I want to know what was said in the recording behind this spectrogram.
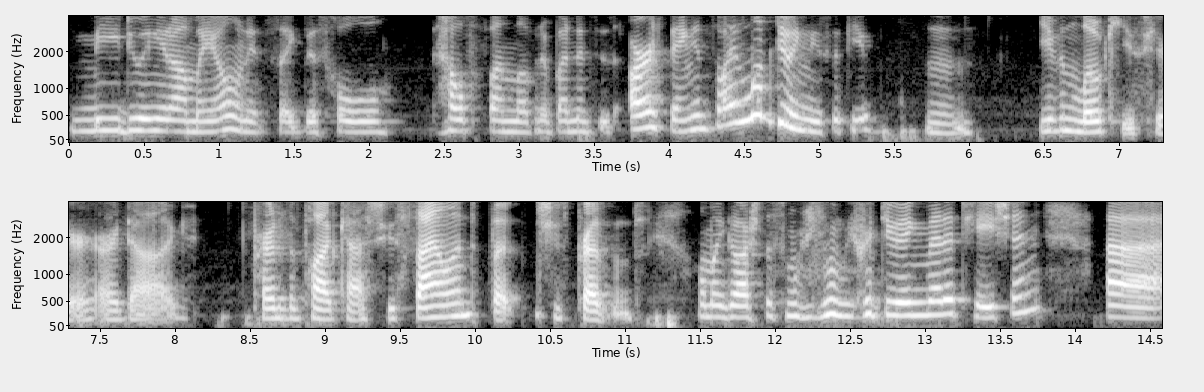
me doing it on my own. It's like this whole health, fun, love, and abundance is our thing. And so I love doing these with you. Mm. Even Loki's here, our dog, part of the podcast. She's silent, but she's present. Oh my gosh, this morning when we were doing meditation, uh,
